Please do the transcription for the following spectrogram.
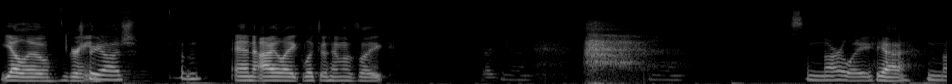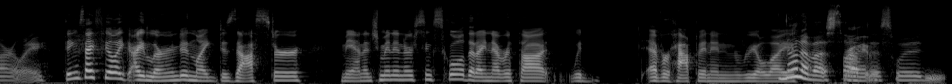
yellow, green. Triage. Yep. And I like looked at him. I was like, It's gnarly. yeah, Gnarly. Things I feel like I learned in like disaster management in nursing school that I never thought would ever happen in real life. None of us thought Right. this would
